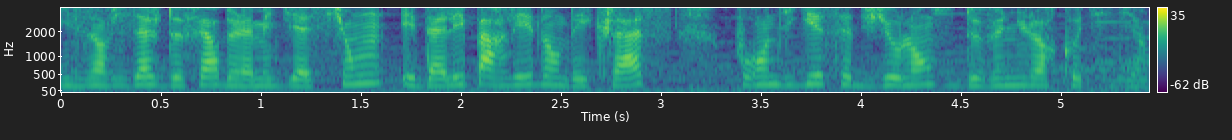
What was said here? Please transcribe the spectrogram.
ils envisagent de faire de la médiation et d'aller parler dans des classes pour endiguer cette violence devenue leur quotidien.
